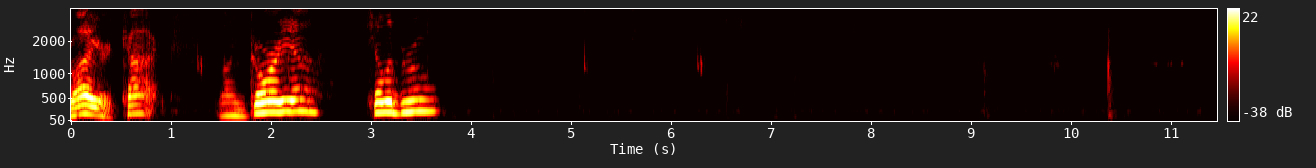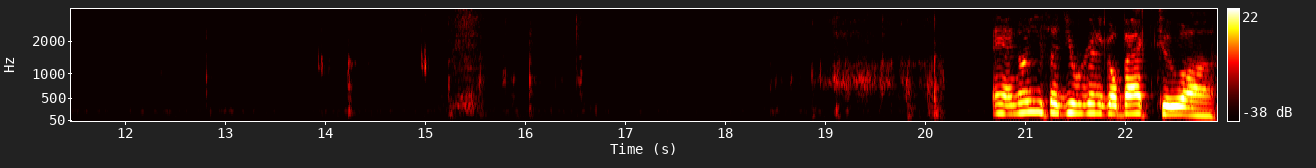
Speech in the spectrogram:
McGwire, Cox, Longoria, Killebrew, Hey, I know you said you were going to go back to uh,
